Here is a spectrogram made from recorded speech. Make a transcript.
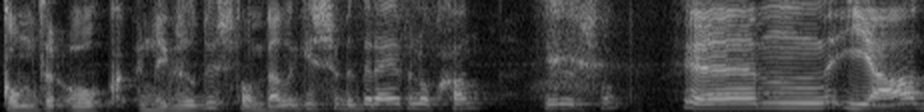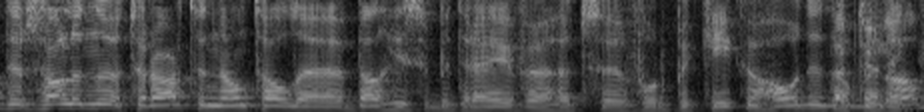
Komt er ook een exodus van Belgische bedrijven op gang in Ehm, ja, er zullen uiteraard een aantal eh, Belgische bedrijven het eh, voor bekeken houden. Dat, ben ik,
